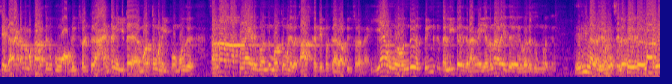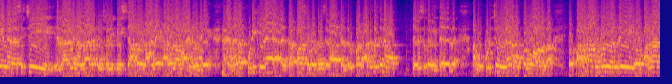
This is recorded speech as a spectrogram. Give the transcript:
சரி டேரக்டா நம்ம களத்துக்கு போவோம் அப்படின்னு சொல்லிட்டு ஆண்டனி கிட்ட மருத்துவமனைக்கு போகும்போது சந்தானம் தான் ஃபுல்லா எனக்கு வந்து மருத்துவமனையில காசு கட்டிட்டு இருக்காரு அப்படின்னு சொல்றாங்க ஏன் உங்களை வந்து பின்னுக்கு தள்ளிட்டே இருக்கிறாங்க? எதனால இது வருது உங்களுக்கு? தெரியல அது சில பேர் எல்லாருமே என்ன ரசிச்சு எல்லாருமே நல்லா இருக்குன்னு சொல்லி பேசிட்டு அப்புறம் நானே கடவுளா மாறிடுவேன். அதனால பிடிக்கல அது தப்பா சொல்றதுக்கு சில ஆட்கள் இருப்பாங்க. அதை பத்தி நம்ம பெருசு பண்ணிக்க தேவையில்லை. நமக்கு பிடிச்சவங்க நம்ம பண்ணுவோம் அவ்வளவுதான். இப்ப படம் பார்க்கும்போது வந்து இவன் பண்ணாத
